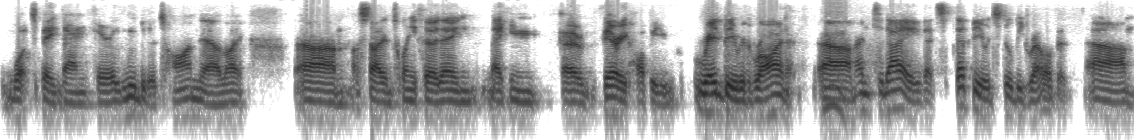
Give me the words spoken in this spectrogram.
what's been done for a little bit of time now. Like um, I started in 2013 making a very hoppy red beer with rye in it, mm. um, and today that's that beer would still be relevant, um,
